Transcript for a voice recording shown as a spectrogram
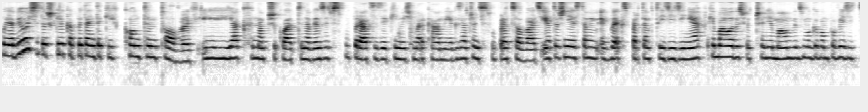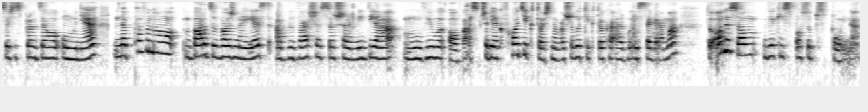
Pojawiło się też kilka pytań takich kontentowych i jak na przykład nawiązać współpracę z jakimiś markami, jak zacząć współpracować. Ja też nie jestem jakby ekspertem w tej dziedzinie. Takie małe doświadczenie mam, więc mogę Wam powiedzieć, co się sprawdzało u mnie. Na pewno bardzo ważne jest, aby Wasze social media mówiły o Was. Czyli jak wchodzi ktoś na Waszego TikToka albo Instagrama, to one są w jakiś sposób spójne.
